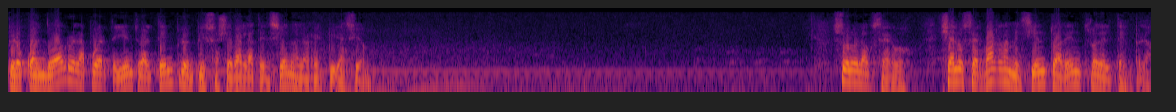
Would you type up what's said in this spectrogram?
Pero cuando abro la puerta y entro al templo empiezo a llevar la atención a la respiración. Solo la observo. Ya al observarla me siento adentro del templo.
